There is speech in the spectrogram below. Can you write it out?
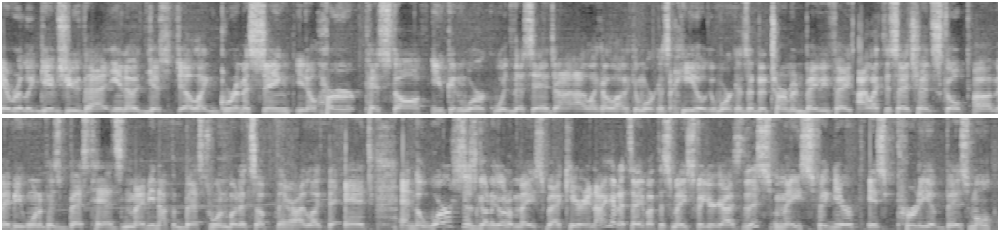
It really gives you that, you know, just like grimacing, you know, hurt, pissed off. You can work with this edge. I, I, like it a lot. It can work as a heel. It can work as a determined baby face. I like this edge head sculpt. Uh, maybe one of his best heads. Maybe not the best one, but it's up there. I like the edge. And the worst is going to go to Mace back here. And I got to tell you about this Mace figure, guys. This Mace figure is pretty abysmal.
